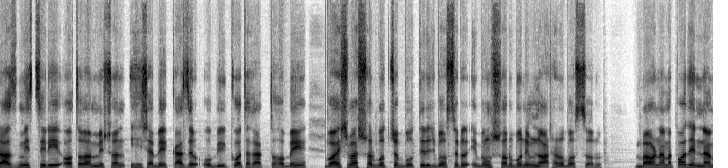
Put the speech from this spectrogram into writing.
রাজমিস্ত্রি অথবা মিশন হিসাবে কাজের অভিজ্ঞতা থাকতে হবে। বয়স মাস সর্বোচ্চ বত্রিশ বছর এবং সর্বনিম্ন আঠারো বছর। বারো নম্বর পদের নাম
